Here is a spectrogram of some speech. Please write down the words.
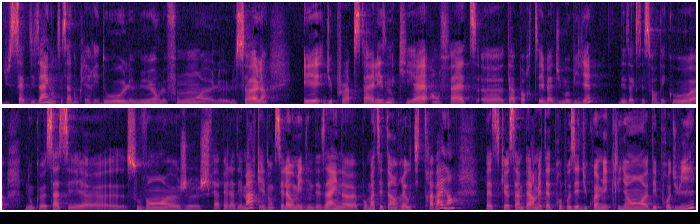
du set design, donc c'est ça, donc les rideaux, le mur, le fond, le, sol, et du prop stylism, qui est en fait d'apporter bah, du mobilier des accessoires déco. Donc ça, c'est souvent, je, fais appel à des marques. Et donc c'est là où Made in Design, pour moi, c'était un vrai outil de travail, hein, parce que ça me permettait de proposer du coup à mes clients euh, des produits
